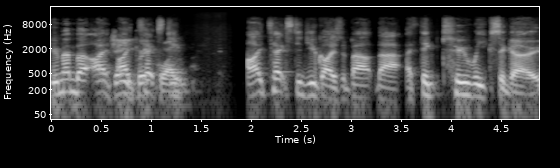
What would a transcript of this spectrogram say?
you remember I, I texted I texted you guys about that I think two weeks ago,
